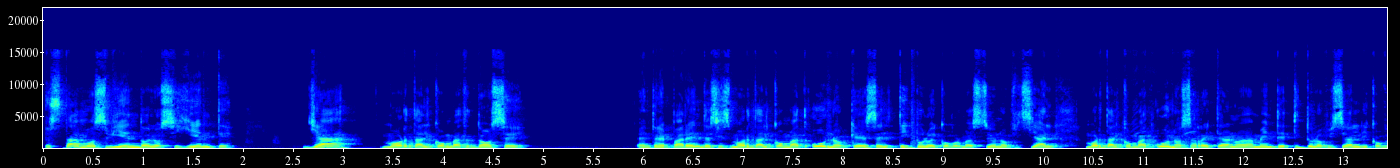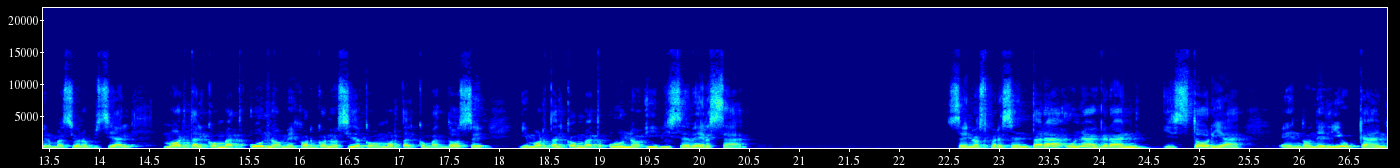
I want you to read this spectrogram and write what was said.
estamos viendo lo siguiente. Ya Mortal Kombat 12, entre paréntesis, Mortal Kombat 1, que es el título y confirmación oficial. Mortal Kombat 1 se reitera nuevamente, título oficial y confirmación oficial. Mortal Kombat 1, mejor conocido como Mortal Kombat 12, y Mortal Kombat 1 y viceversa. Se nos presentará una gran historia en donde Liu Kang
